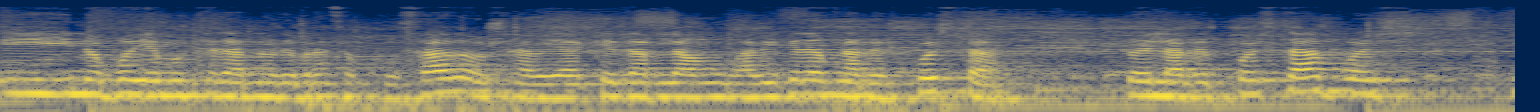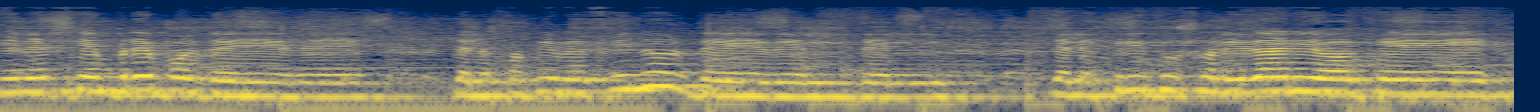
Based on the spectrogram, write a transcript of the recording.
y no podíamos quedarnos de brazos cruzados, había que, darle había que dar una respuesta. Entonces la respuesta pues viene siempre pues, de, de, de los propios vecinos, de, del, del, del, espíritu solidario que,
